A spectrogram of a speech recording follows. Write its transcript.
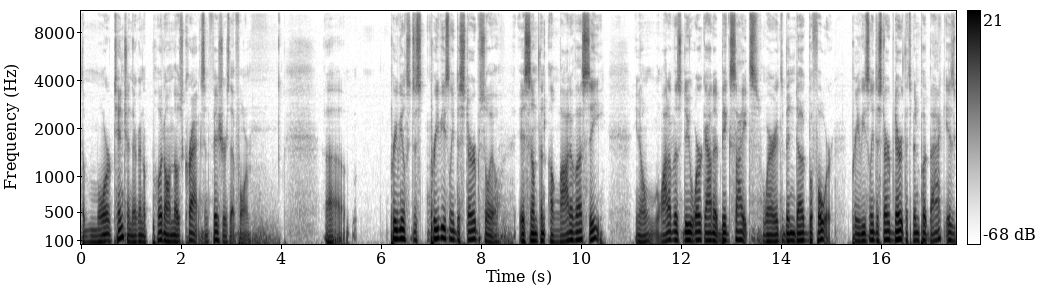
the more tension they're going to put on those cracks and fissures that form. Uh, previously, just previously disturbed soil is something a lot of us see. You know, a lot of us do work out at big sites where it's been dug before. Previously disturbed dirt that's been put back is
